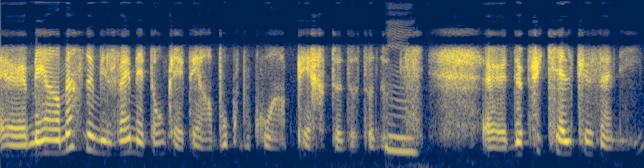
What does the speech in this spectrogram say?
mais en mars 2020, mettons qu'elle était en beaucoup, beaucoup en perte d'autonomie mm. depuis quelques années.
